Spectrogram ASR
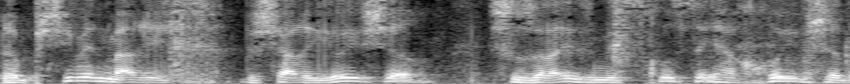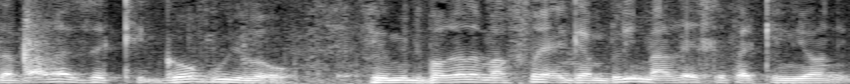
רב שמעון מעריך בשער יוישר, שזה אולי זה מסחוסי החויב שהדבר הזה כגובוי לו, ומתברר למפרע גם בלי מערכת הקניונים.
